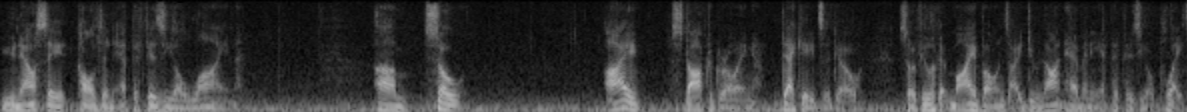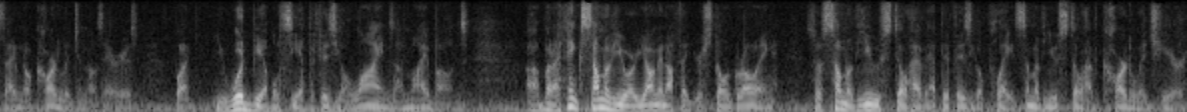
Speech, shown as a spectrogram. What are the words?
you now say it called an epiphyseal line. Um, so I stopped growing decades ago. So if you look at my bones, I do not have any epiphyseal plates. I have no cartilage in those areas, but you would be able to see epiphyseal lines on my bones. Uh, but I think some of you are young enough that you're still growing, so some of you still have epiphyseal plates. Some of you still have cartilage here,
